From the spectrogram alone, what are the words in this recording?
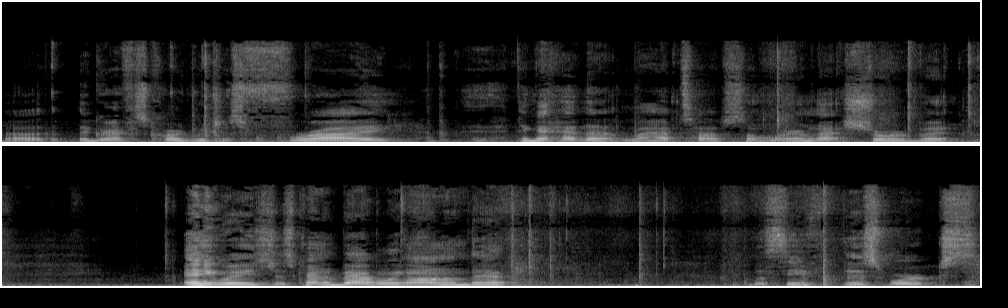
uh, the graphics card would just fry. I think I had that laptop somewhere. I'm not sure, but anyways, just kind of babbling on on that. Let's see if this works.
